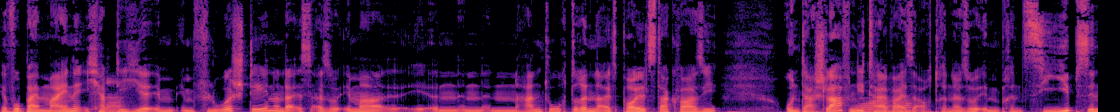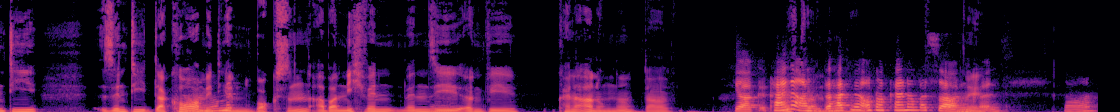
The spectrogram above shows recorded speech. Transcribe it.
Ja, wobei meine, ich habe Ja. die hier im, im Flur stehen und da ist also immer äh, ein, ein, ein Handtuch drin als Polster quasi. Und da schlafen die Ja, teilweise auch drin. Also im Prinzip sind die, sind die d'accord Ja, mit ihren Boxen, aber nicht, wenn, wenn sie irgendwie, keine Ahnung, ne? Da, Ja, keine Ahnung, da hat mir auch noch keiner was sagen Nee. können. Ja,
